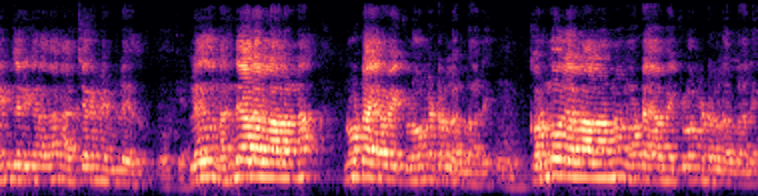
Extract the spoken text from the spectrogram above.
ఏం జరిగినా కానీ ఆశ్చర్యం ఏం లేదు. లేదు నంద్యాల వెళ్ళాలన్నా నూట ఇరవై కిలోమీటర్లు వెళ్ళాలి. కర్నూలు వెళ్ళాలన్నా నూట యాభై కిలోమీటర్లు వెళ్ళాలి.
